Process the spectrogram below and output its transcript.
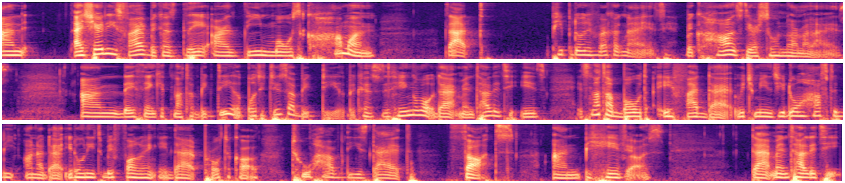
And I share these five because they are the most common that people don't recognize because they're so normalized and they think it's not a big deal, but it is a big deal because the thing about diet mentality is it's not about a fad diet, which means you don't have to be on a diet. You don't need to be following a diet protocol to have these diet thoughts and behaviors. Diet mentality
